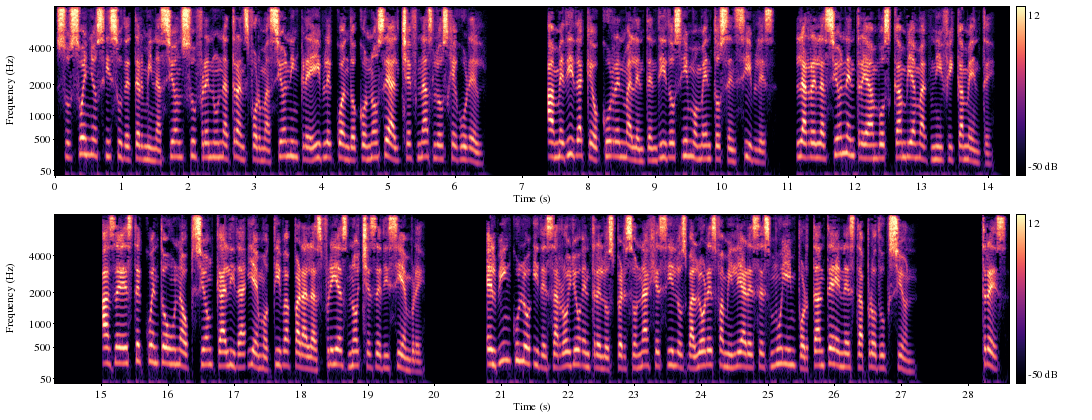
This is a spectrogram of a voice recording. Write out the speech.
sus sueños y su determinación sufren una transformación increíble cuando conoce al chef Naslos Gegurel. A medida que ocurren malentendidos y momentos sensibles, la relación entre ambos cambia magníficamente. Haz de este cuento una opción cálida y emotiva para las frías noches de diciembre. El vínculo y desarrollo entre los personajes y los valores familiares es muy importante en esta producción. 3.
